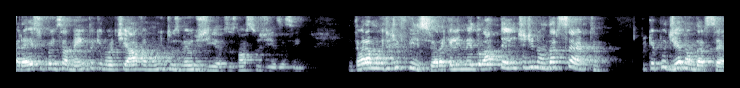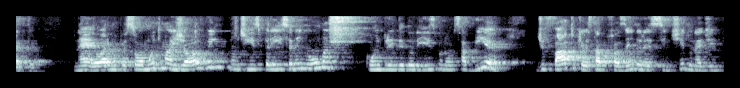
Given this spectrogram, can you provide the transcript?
era esse o pensamento que norteava muito os meus dias, os nossos dias, assim. Então era muito difícil, era aquele medo latente de não dar certo, porque podia não dar certo. Né? Eu era uma pessoa muito mais jovem, não tinha experiência nenhuma com empreendedorismo, não sabia de fato o que eu estava fazendo nesse sentido, né, de,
